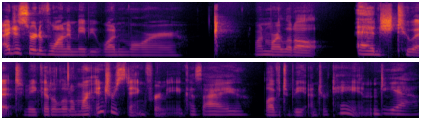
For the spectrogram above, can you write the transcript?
I just sort of wanted maybe one more, one more little edge to it to make it a little more interesting for me because I love to be entertained. Yeah.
